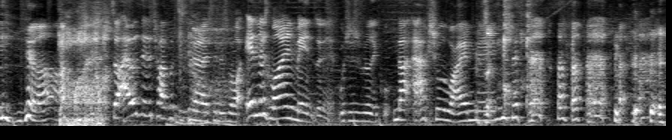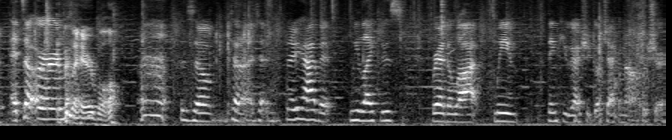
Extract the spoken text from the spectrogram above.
yeah. so I would say the chocolate is 10 out of 10 as well. And there's lion manes in it, which is really cool. Not actual lion mane. it's a herb. It's a hairball. So 10 out of 10. There you have it. We like this brand a lot. We think you guys should go check them out for sure.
